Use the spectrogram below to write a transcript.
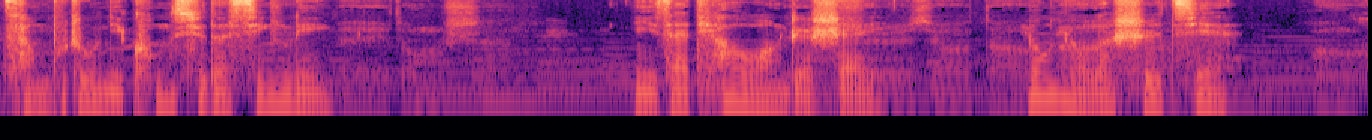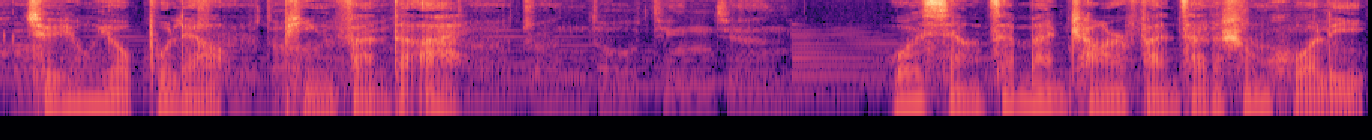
藏不住你空虚的心灵。你在眺望着谁？拥有了世界，却拥有不了平凡的爱。我想，在漫长而繁杂的生活里，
